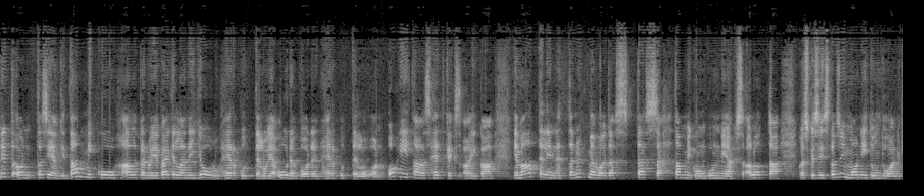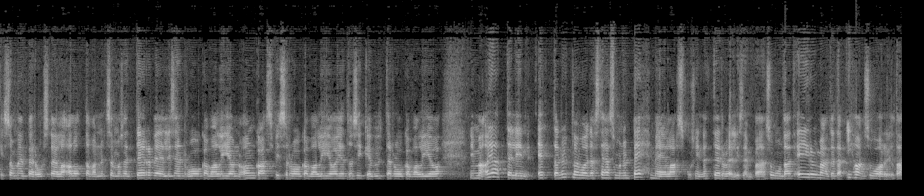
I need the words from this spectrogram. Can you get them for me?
Nyt on tosiaankin tammikuu alkanut ja kaikenlainen jouluherkuttelu ja uuden vuoden herkuttelu on ohi taas hetkeksi aikaa. Ja mä ajattelin, että nyt me voitaisiin tässä tammikuun kunniaksi aloittaa, koska siis tosi moni tuntuu ainakin somen perusteella aloittavan nyt semmoisen terveellisen ruokavalion, on kasvisruokavalio ja tosi kevyttä ruokavalioa. Niin mä ajattelin, että nyt me voitaisiin tehdä semmoinen pehmeä lasku sinne terveellisempään suuntaan, että ei rymäytetä ihan suorilta,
